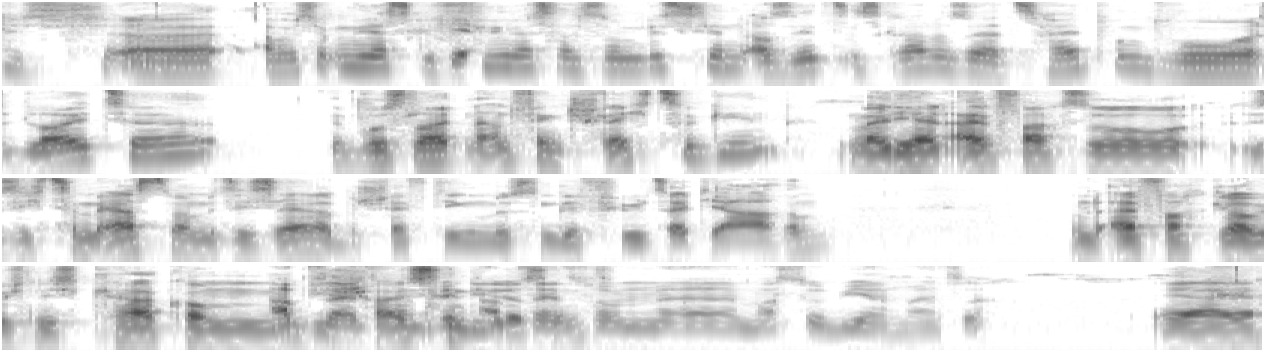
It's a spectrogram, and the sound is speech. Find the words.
Ich, äh, aber ich habe mir das Gefühl, dass das so ein bisschen, also jetzt ist gerade so der Zeitpunkt, wo Leute, wo es Leuten anfängt schlecht zu gehen, weil die halt einfach so sich zum ersten Mal mit sich selber beschäftigen müssen, gefühlt seit Jahren. Und einfach, glaube ich, nicht klarkommen, wie Abseits, scheiße vom, die das abseits sind. vom äh, Masturbieren, meinst du? Ja, ja.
